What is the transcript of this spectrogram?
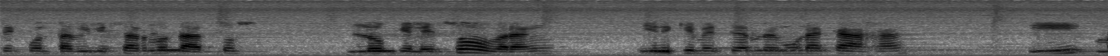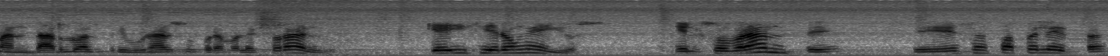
de contabilizar los datos, lo que le sobran tiene que meterlo en una caja y mandarlo al Tribunal Supremo Electoral. ¿Qué hicieron ellos? El sobrante de esas papeletas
